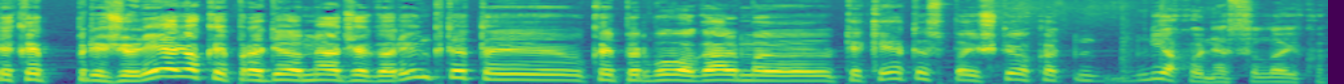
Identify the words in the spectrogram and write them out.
Tai kaip prižiūrėjo, kai pradėjo medžiagą rinkti, tai kaip ir buvo galima tikėtis, paaiškėjo, kad nieko nesilaiko.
